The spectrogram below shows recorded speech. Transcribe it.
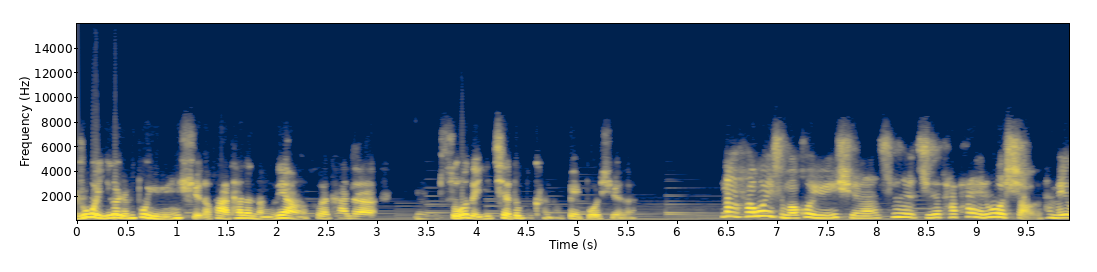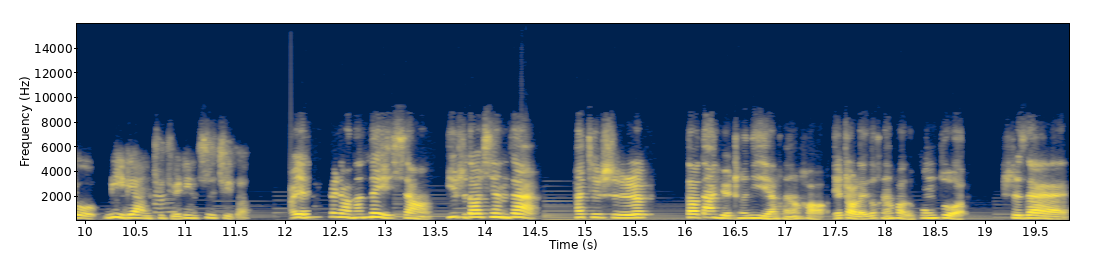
如果一个人不允许的话，他的能量和他的嗯所有的一切都不可能被剥削的。那他为什么会允许呢？是其实他太弱小了，他没有力量去决定自己的。而且他非常的内向，一直到现在，他其实到大学成绩也很好，也找了一个很好的工作，是在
